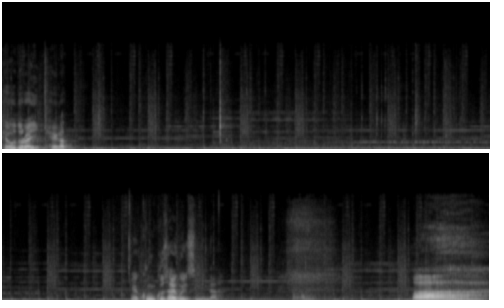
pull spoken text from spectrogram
테오도라 이 개가 그냥 굶고 살고 있습니다. 아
